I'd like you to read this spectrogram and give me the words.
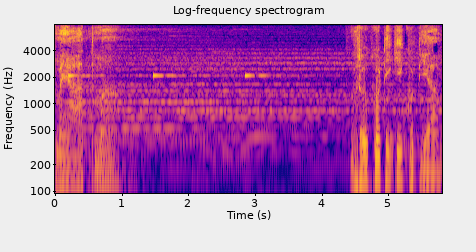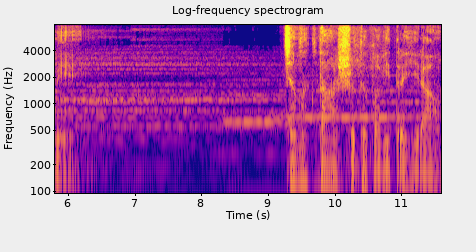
मैं आत्मा भ्रुकुटी की कुटिया में चमकता शुद्ध पवित्र हीरा हूँ।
